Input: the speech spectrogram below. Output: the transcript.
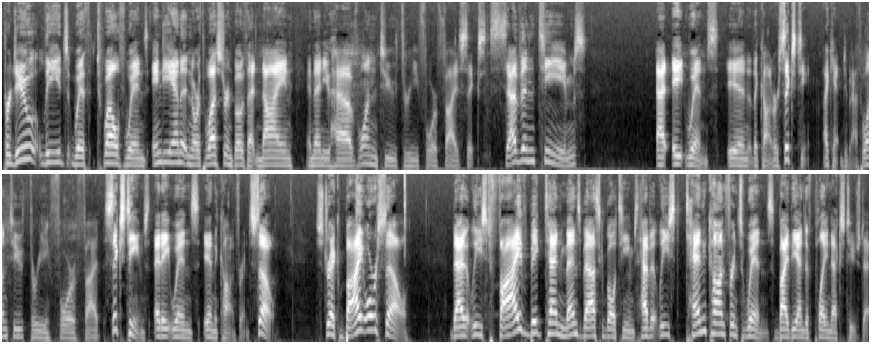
Purdue leads with 12 wins. Indiana and Northwestern both at nine, and then you have one, two, three, four, five, six, seven teams at eight wins in the con or sixteen. I can't do math. One, two, three, four, five, six teams at eight wins in the conference. So, Strick, buy or sell that at least five Big Ten men's basketball teams have at least 10 conference wins by the end of play next Tuesday.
